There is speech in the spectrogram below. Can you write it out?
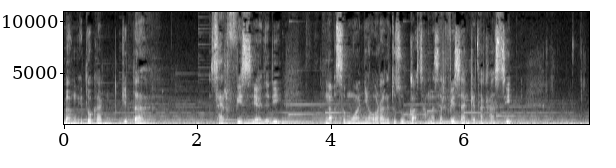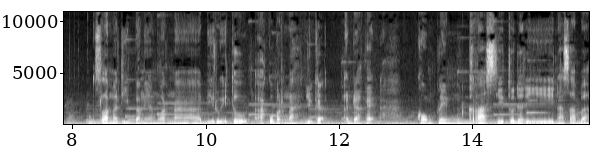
bank itu kan kita servis ya. Jadi nggak semuanya orang itu suka sama servis yang kita kasih. Selama di bank yang warna biru itu aku pernah juga ada kayak komplain keras gitu dari nasabah.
